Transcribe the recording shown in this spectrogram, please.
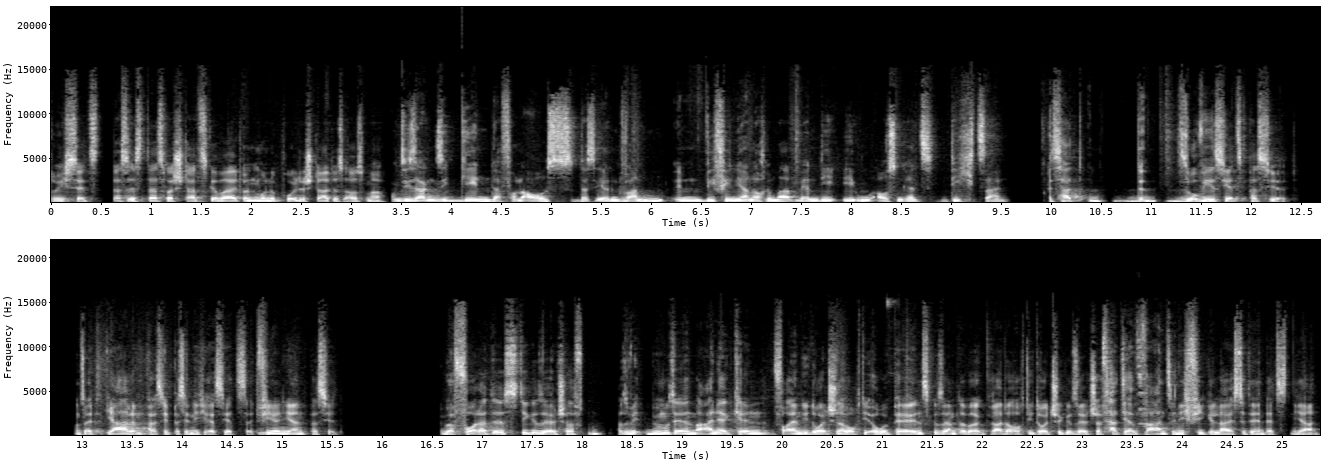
durchsetzt. Das ist das, was Staatsgewalt und Monopol des Staates ausmacht. Und Sie sagen, Sie gehen davon aus, dass irgendwann, in wie vielen Jahren auch immer, werden die EU-Außengrenzen dicht sein. Es hat, so wie es jetzt passiert, und seit Jahren passiert, passiert nicht erst jetzt, seit vielen Jahren passiert, überfordert es die Gesellschaften. Also wir, wir müssen ja mal anerkennen, vor allem die Deutschen, aber auch die Europäer insgesamt, aber gerade auch die deutsche Gesellschaft hat ja wahnsinnig viel geleistet in den letzten Jahren.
